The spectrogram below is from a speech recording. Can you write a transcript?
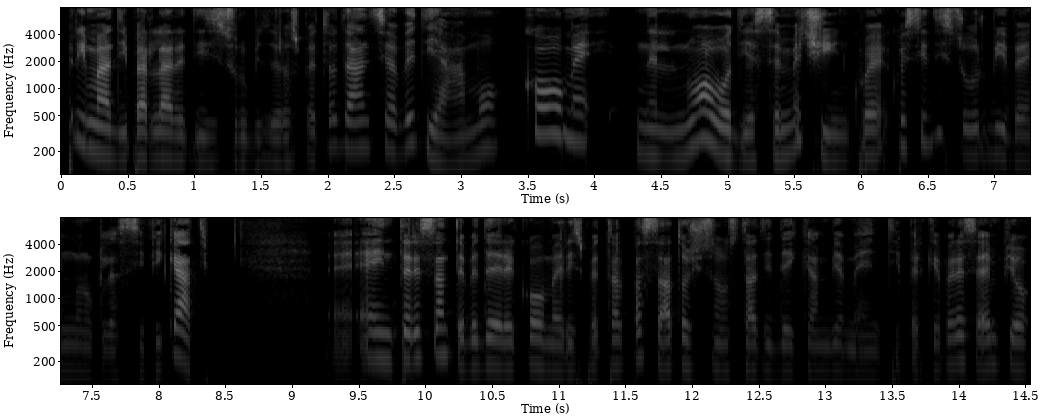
Prima di parlare di disturbi dello spettro d'ansia, vediamo come nel nuovo DSM5 questi disturbi vengono classificati. È interessante vedere come rispetto al passato ci sono stati dei cambiamenti, perché per esempio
